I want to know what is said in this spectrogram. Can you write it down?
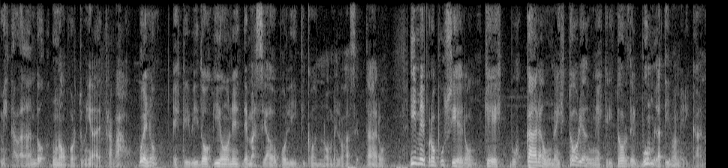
me estaba dando una oportunidad de trabajo. Bueno, escribí dos guiones demasiado políticos, no me los aceptaron. Y me propusieron que buscara una historia de un escritor del boom latinoamericano.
